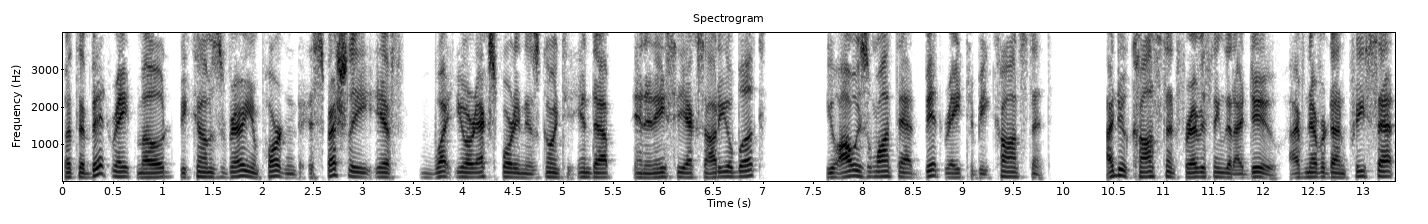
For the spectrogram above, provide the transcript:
But the bitrate mode becomes very important, especially if what you're exporting is going to end up in an ACX audiobook. You always want that bitrate to be constant. I do constant for everything that I do. I've never done preset,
